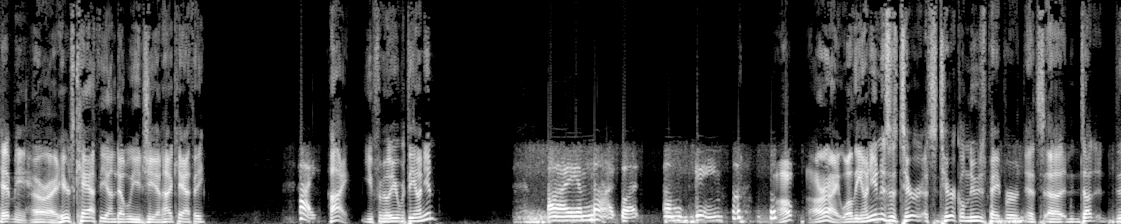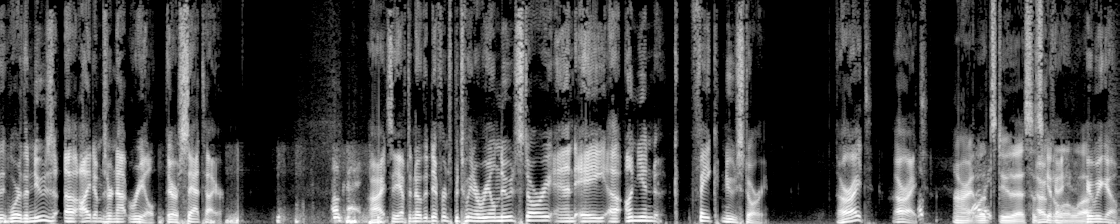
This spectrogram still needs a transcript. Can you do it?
Hit me. All right. Here's Kathy on WGN. Hi, Kathy. Hi. Hi. You familiar with The Onion? I am not, but I'm game. oh, all right. Well, The Onion is a, satir- a satirical newspaper. It's uh, do- th- where the news uh, items are not real; they're satire. Okay. All right. So you have to know the difference between a real news story and a uh, Onion fake news story. All right. All right. All right, let's do this. Let's get a little. Uh, Here we go.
